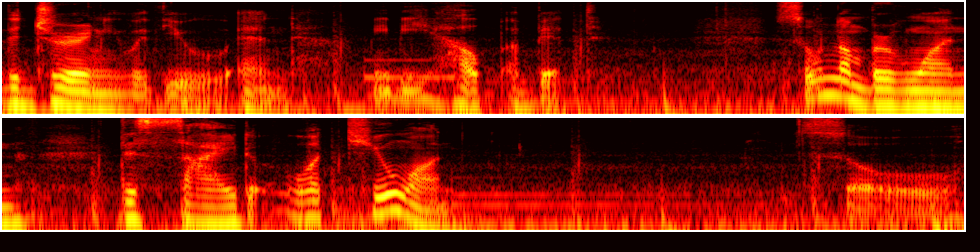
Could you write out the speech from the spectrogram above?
the journey with you and maybe help a bit. So, number one, decide what you want. So,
